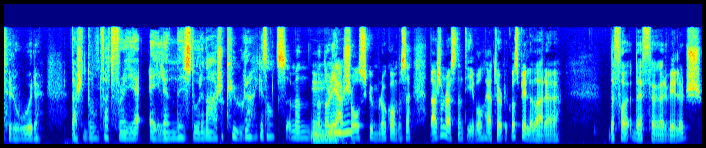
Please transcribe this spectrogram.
tror Det er så dumt, vet du, fordi alien-historiene er så kule, ikke sant? Men, men når de er så skumle å komme seg Det er som Resident Evil. Jeg turte ikke å spille det det, for- det før Village.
